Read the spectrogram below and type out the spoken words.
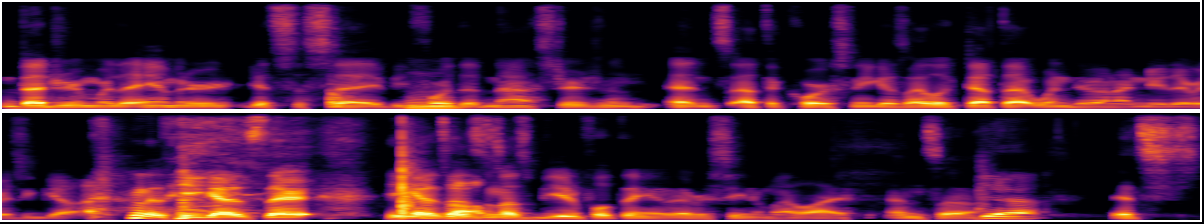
bedroom where the amateur gets to stay before Mhm. the masters and, and it's at the course and he goes i looked out that window and i knew there was a god he goes there he That's goes that's awesome. the most beautiful thing i've ever seen in my life and so Yeah. it's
